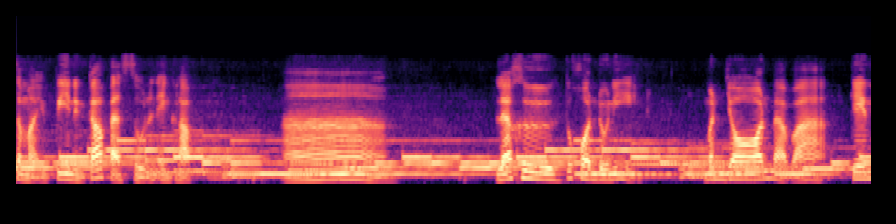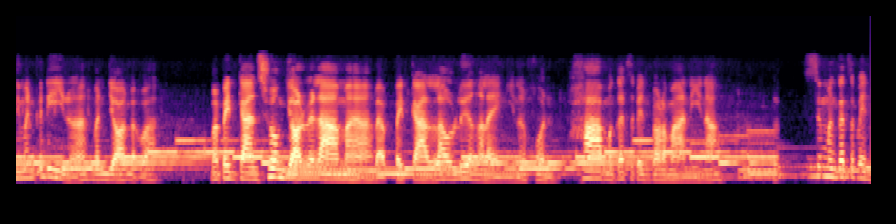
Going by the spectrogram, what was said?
สมัยปี 1980 นั่นเองครับอ่าและคือทุกคนดูนี่ มันย้อนแบบว่า เกมนี้มันก็ดีอยู่นะ มันย้อนแบบว่า มันเป็นการช่วงย้อนเวลามาแบบเป็นการเล่าเรื่องอะไรอย่างนี้นะคน ภาพมันก็จะเป็นประมาณนี้นะ ซึ่งมันก็จะเป็น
